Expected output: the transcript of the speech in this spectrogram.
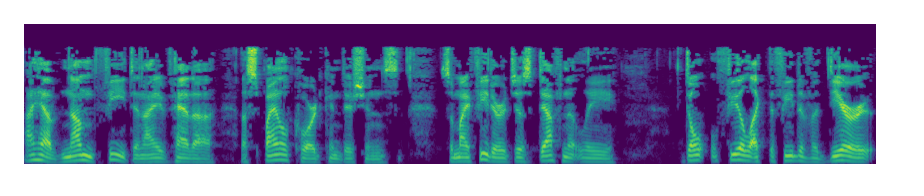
I have numb feet and I've had a, a spinal cord conditions. So my feet are just definitely don't feel like the feet of a deer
